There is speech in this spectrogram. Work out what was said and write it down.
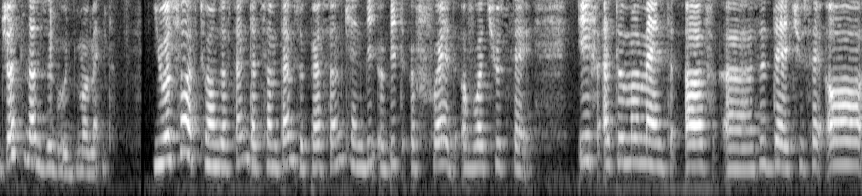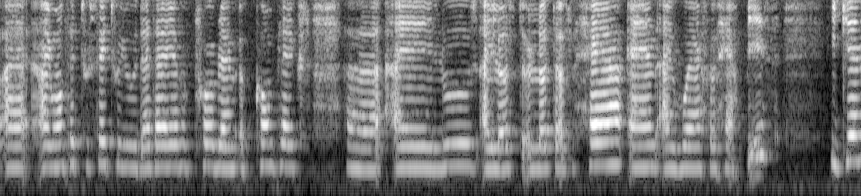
just not the good moment. You also have to understand that sometimes a person can be a bit afraid of what you say if at the moment of uh, the date you say, "Oh, I, I, wanted to say to you that I have a problem, a complex. Uh, I lose, I lost a lot of hair, and I wear a hairpiece." You can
